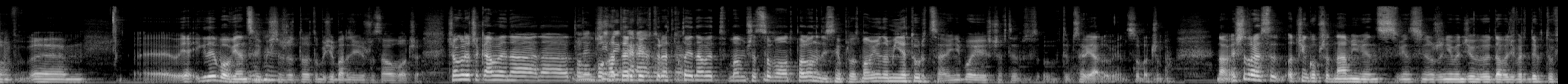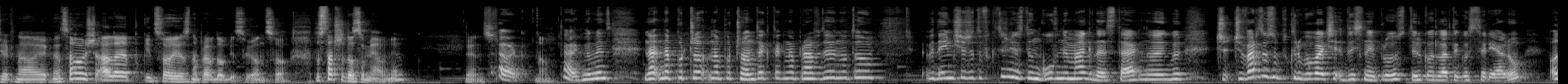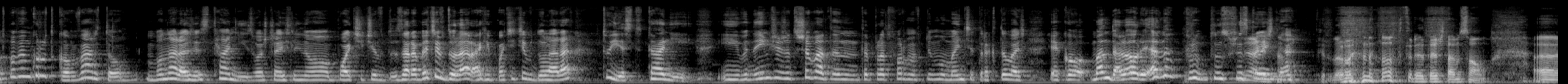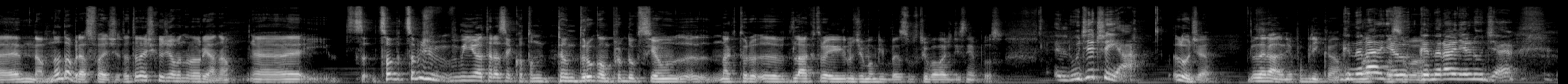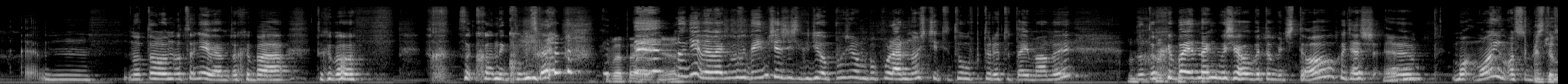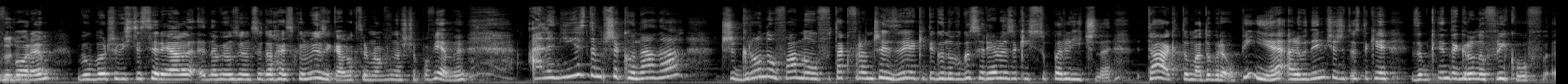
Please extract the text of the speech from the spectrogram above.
e, i gdyby było więcej, mm -hmm. myślę, że to, to by się bardziej rzucało w oczy. Ciągle czekamy na, na tą bohaterkę, która tak. tutaj nawet mamy przed sobą odpalony Disney Plus. Mamy ją na miniaturce i nie boję jeszcze w tym, w tym serialu, więc zobaczymy. No, jeszcze trochę odcinków przed nami, więc, więc no, że nie będziemy wydawać werdyktów jak na, jak na całość, ale póki co jest naprawdę obiecująco. Dostarczy to, co miał, nie? Więc, tak, no. tak. No więc na, na, poczo- na początek tak naprawdę, no to wydaje mi się, że to faktycznie jest ten główny magnes, tak? No jakby, czy, czy warto subskrybować Disney Plus tylko dla tego serialu? Odpowiem krótko, warto, bo na razie jest tani, zwłaszcza jeśli no płacicie, w, zarabiacie w dolarach i płacicie w dolarach, to jest tani. I wydaje mi się, że trzeba ten, tę platformę w tym momencie traktować jako Mandalorian plus wszystko ja inne. Pierdoły, no, które też tam są. E, no, no dobra, słuchajcie, to tyle jeśli chodzi o Mandaloriana. E, co, co byś wymieniła teraz jako tą, tę drugą produkcję, na który, dla której ludzie mogliby subskrybować Disney+. Plus? Ludzie czy ja? Ludzie. Generalnie, publika. Generalnie, generalnie ludzie. No to, no to nie wiem, to chyba, to chyba Zakochany kundel. Chyba tak, nie? No nie wiem, jakby wydaje mi się, że jeśli chodzi o poziom popularności tytułów, które tutaj mamy, no to chyba jednak musiałoby to być to, chociaż e, mo moim osobistym wyborem byłby oczywiście serial nawiązujący do High School Musical, o którym na pewno jeszcze powiemy, ale nie jestem przekonana, czy grono fanów tak franczyzy, jak i tego nowego serialu jest jakieś super liczne. Tak, to ma dobre opinie, ale wydaje mi się, że to jest takie zamknięte grono freaków, y,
